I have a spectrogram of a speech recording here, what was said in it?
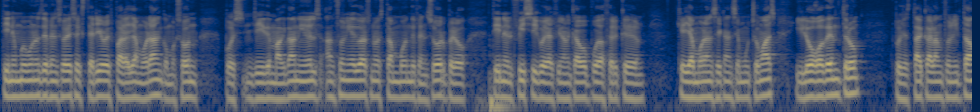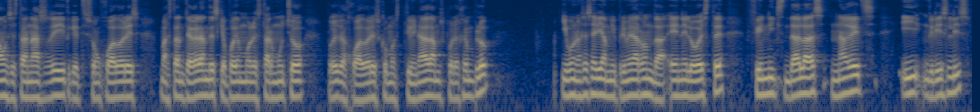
tiene muy buenos defensores exteriores para Jamoran, como son pues Jaden McDaniels. Anthony Edwards no es tan buen defensor, pero tiene el físico y al fin y al cabo puede hacer que, que Jamoran se canse mucho más. Y luego dentro pues está Carl Anthony Towns, está Nash Reed, que son jugadores bastante grandes que pueden molestar mucho pues, a jugadores como Steven Adams, por ejemplo. Y bueno, esa sería mi primera ronda en el oeste, Phoenix, Dallas, Nuggets y Grizzlies.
